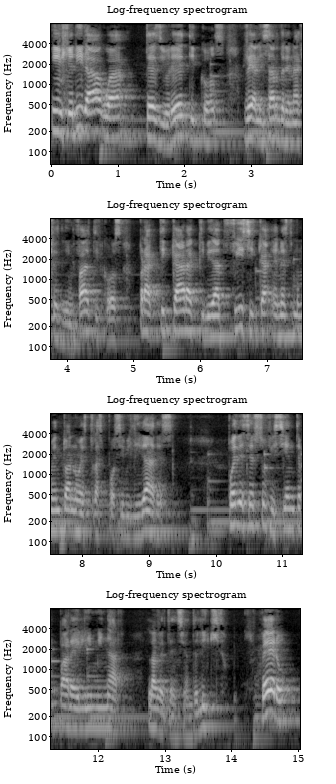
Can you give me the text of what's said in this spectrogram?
Ingerir agua, test diuréticos, realizar drenajes linfáticos, practicar actividad física en este momento a nuestras posibilidades, puede ser suficiente para eliminar la retención de líquido. Pero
